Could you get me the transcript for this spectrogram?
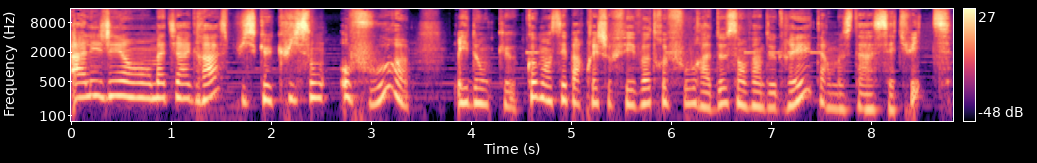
allégée en matière grasse puisque cuisson au four. Et donc, commencez par préchauffer votre four à 220 degrés, thermostat 7-8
